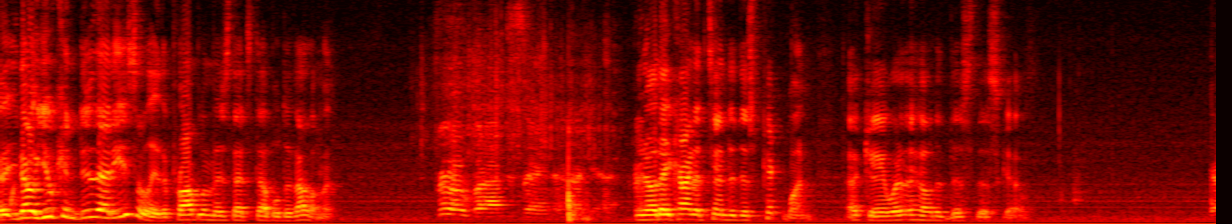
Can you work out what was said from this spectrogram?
you know you can do that easily. The problem is that's double development. True, but I'm just saying, uh, yeah. You know, they kind of tend to just pick one. Okay, where the hell did this this go? Yeah,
